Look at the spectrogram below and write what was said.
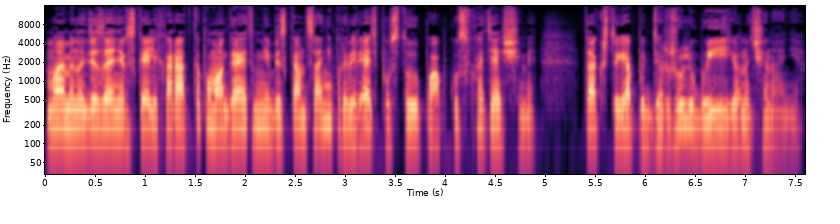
мамина дизайнерская лихорадка помогает мне без конца не проверять пустую папку с входящими, так что я поддержу любые ее начинания.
